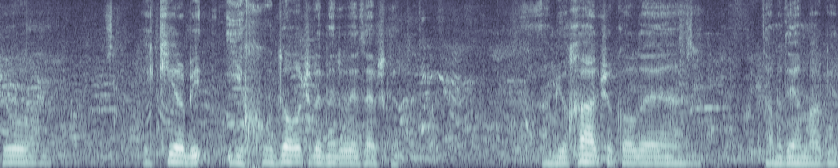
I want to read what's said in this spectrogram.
שהוא הכיר בייחודו של רב מנדל ויטבסקי, המיוחד של כל תלמידי המגיד.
